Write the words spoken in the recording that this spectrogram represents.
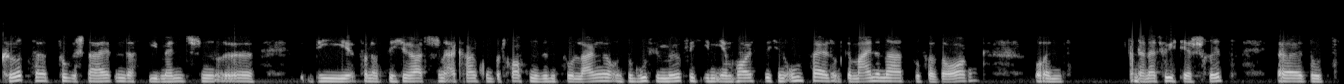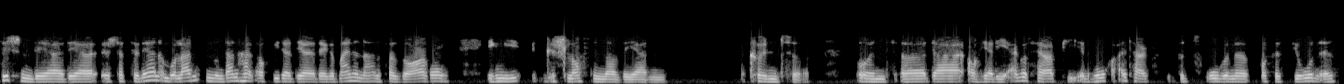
kürzer zu gestalten, dass die Menschen, äh, die von einer psychiatrischen Erkrankung betroffen sind, so lange und so gut wie möglich in ihrem häuslichen Umfeld und gemeindenah zu versorgen. Und dann natürlich der Schritt, äh, so zwischen der, der stationären ambulanten und dann halt auch wieder der, der gemeindenahen Versorgung irgendwie geschlossener werden könnte. Und äh, da auch ja die Ergotherapie in hochalltagsbezogene Profession ist,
